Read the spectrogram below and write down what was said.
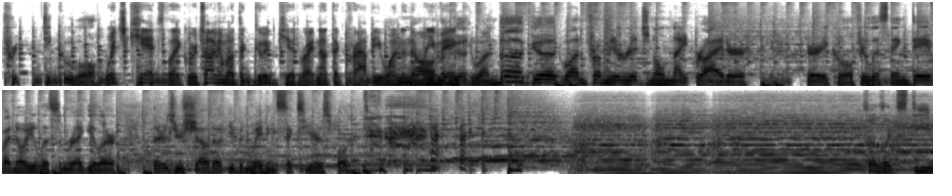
pretty cool. Which kit? Like we're talking about the good kit, right? Not the crappy one in no, the remake. the good one, the good one from the original Knight Rider. Very cool. If you're listening, Dave, I know you listen regular. There's your shout out. You've been waiting six years for. Sounds like Steve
